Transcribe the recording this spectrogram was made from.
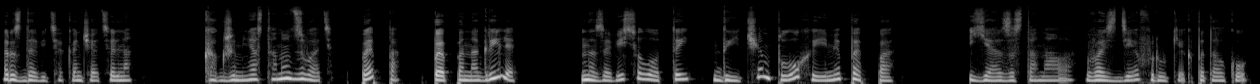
раздавить окончательно. «Как же меня станут звать? Пеппа? Пеппа на гриле?» «Назовись Лоттой. Да и чем плохо имя Пеппа?» Я застонала, воздев руки к потолку.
